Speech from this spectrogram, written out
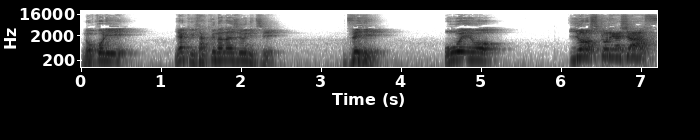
ん、残り約170日、ぜひ、応援を、よろしくお願いします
